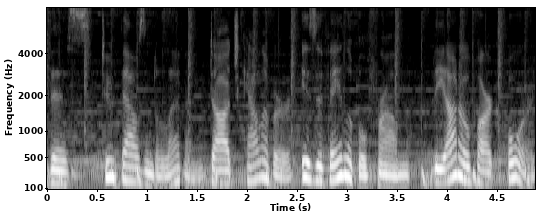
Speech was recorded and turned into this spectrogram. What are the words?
This 2011 Dodge Caliber is available from the Auto Park Ford.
